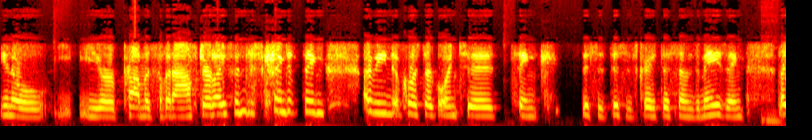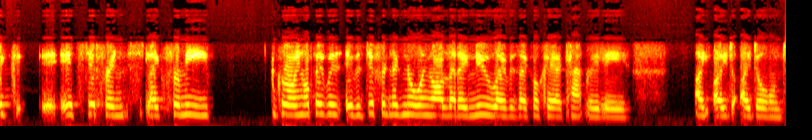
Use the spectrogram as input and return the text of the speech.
you know, your promise of an afterlife and this kind of thing. I mean, of course, they're going to think this is this is great. This sounds amazing. Like it's different. Like for me, growing up, it was it was different. Like knowing all that I knew, I was like, okay, I can't really. I, I, I don't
